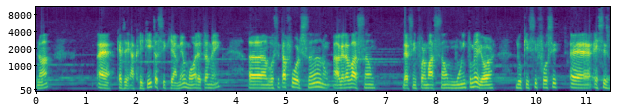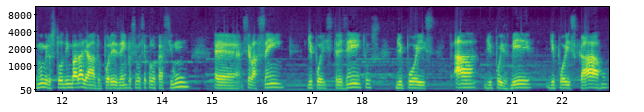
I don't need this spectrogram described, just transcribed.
né? É, quer dizer, acredita-se que é a memória também. Uh, você está forçando a gravação dessa informação muito melhor do que se fosse é, esses números todo embaralhado. Por exemplo, se você colocasse um, é, sei lá, 100, depois 300, depois A, depois B, depois carro,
